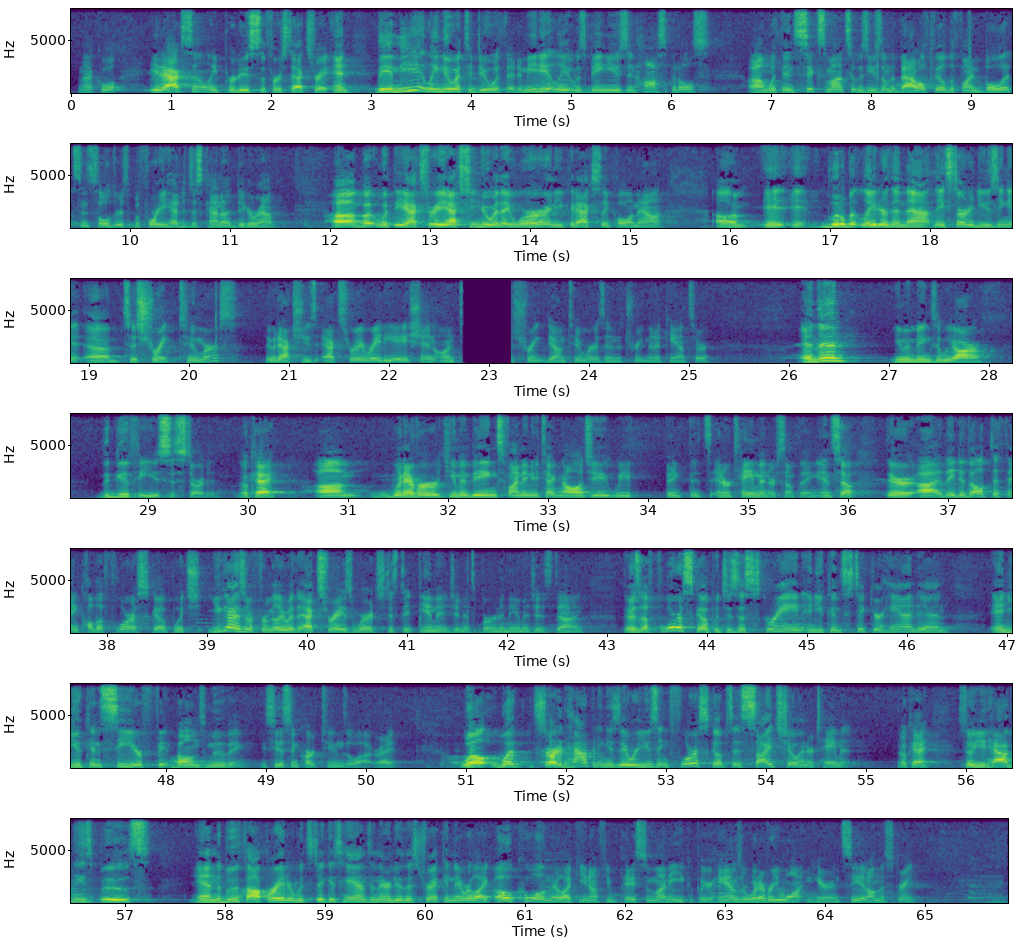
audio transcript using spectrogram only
Isn't that cool? He'd accidentally produced the first x ray. And they immediately knew what to do with it. Immediately, it was being used in hospitals. Um, within six months, it was used on the battlefield to find bullets and soldiers. Before, you had to just kind of dig around. Um, but with the x ray, you actually knew where they were and you could actually pull them out. Um, a little bit later than that, they started using it um, to shrink tumors. They would actually use x ray radiation on to shrink down tumors in the treatment of cancer. And then, human beings that we are, the goofy uses started. Okay? Um, whenever human beings find a new technology, we think it's entertainment or something. And so uh, they developed a thing called a fluoroscope, which you guys are familiar with x rays where it's just an image and it's burned and the image is done. There's a fluoroscope, which is a screen, and you can stick your hand in and you can see your bones moving. You see this in cartoons a lot, right? Well, what started happening is they were using fluoroscopes as sideshow entertainment. Okay? So you'd have these booths and the booth operator would stick his hands in there and do this trick, and they were like, oh, cool. And they're like, you know, if you pay some money, you can put your hands or whatever you want in here and see it on the screen.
